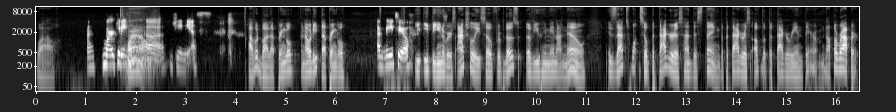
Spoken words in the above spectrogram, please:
Wow. Uh, marketing Wow. uh, genius. I would buy that Pringle and I would eat that Pringle. Uh, me too. You eat the universe. Actually, so for those of you who may not know, is that's what so Pythagoras had this thing, the Pythagoras of the Pythagorean theorem, not the rapper,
